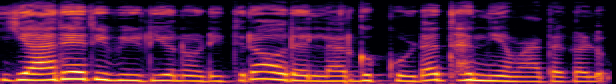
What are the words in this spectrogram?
ಯಾರ್ಯಾರು ಈ ವಿಡಿಯೋ ನೋಡಿದ್ದೀರೋ ಅವರೆಲ್ಲರಿಗೂ ಕೂಡ ಧನ್ಯವಾದಗಳು.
